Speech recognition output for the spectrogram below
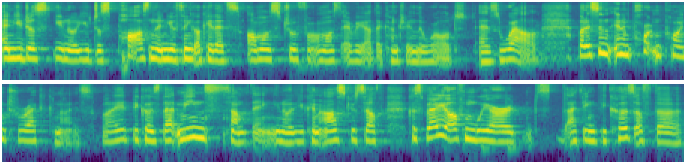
And you just, you know, you just pause and then you think, okay, that's almost true for almost every other country in the world as well. But it's an, an important point to recognize, right? Because that means something. You know, you can ask yourself, because very often we are, I think because of the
